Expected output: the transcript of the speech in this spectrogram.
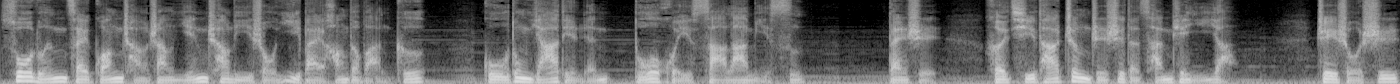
梭伦在广场上吟唱了一首一百行的挽歌，鼓动雅典人夺回萨拉米斯。但是，和其他政治诗的残篇一样。这首诗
